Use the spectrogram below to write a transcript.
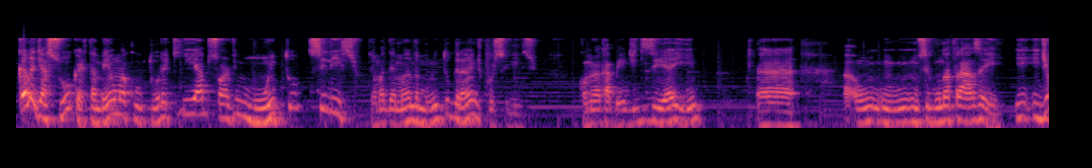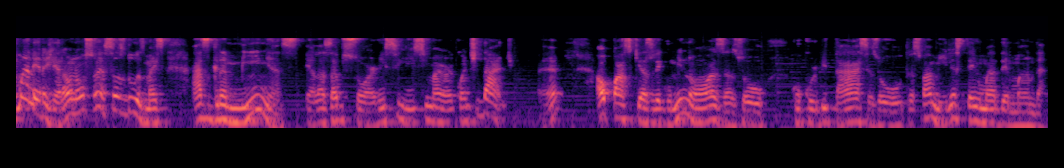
Cana-de-açúcar também é uma cultura que absorve muito silício, tem uma demanda muito grande por silício. Como eu acabei de dizer aí, uh, um, um, segundo atrás aí. E, e, de maneira geral, não só essas duas, mas as gramíneas elas absorvem silício em maior quantidade. Né? Ao passo que as leguminosas ou cucurbitáceas ou outras famílias têm uma demanda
